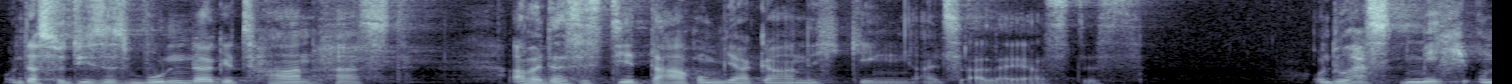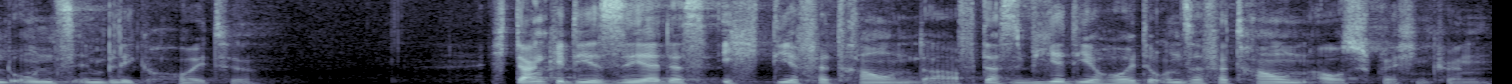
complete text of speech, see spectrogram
und dass du dieses Wunder getan hast, aber dass es dir darum ja gar nicht ging als allererstes. Und du hast mich und uns im Blick heute. Ich danke dir sehr, dass ich dir vertrauen darf, dass wir dir heute unser Vertrauen aussprechen können.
